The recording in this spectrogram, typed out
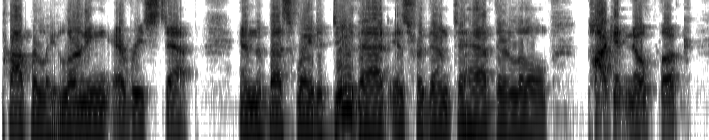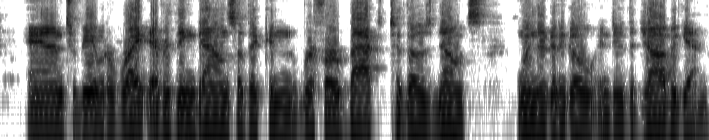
properly, learning every step. And the best way to do that is for them to have their little pocket notebook and to be able to write everything down so they can refer back to those notes when they're going to go and do the job again.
